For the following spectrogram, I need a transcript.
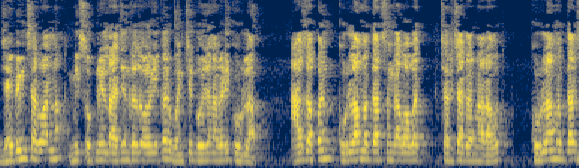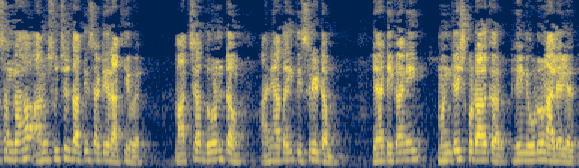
जय भीम सर्वांना. मी स्वप्नील राजेंद्र जवळगेकर वंचित बहुजन आघाडी कुर्ला. आज आपण कुर्ला मतदारसंघाबाबत चर्चा करणार आहोत. कुर्ला मतदारसंघ हा अनुसूचित जातीसाठी राखीव आहे. मागच्या दोन टर्म आणि आता ही तिसरी टर्म या ठिकाणी मंगेश कुडाळकर हे निवडून आलेले आहेत.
